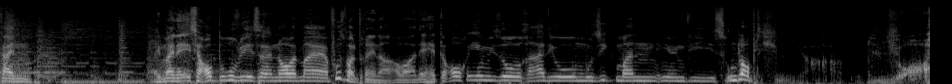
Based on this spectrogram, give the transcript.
kein. Ich meine, er ist ja hauptberuflich ist er Norbert Meyer Fußballtrainer, aber der hätte auch irgendwie so Radio, Musikmann, irgendwie ist unglaublich. Ja, ja.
